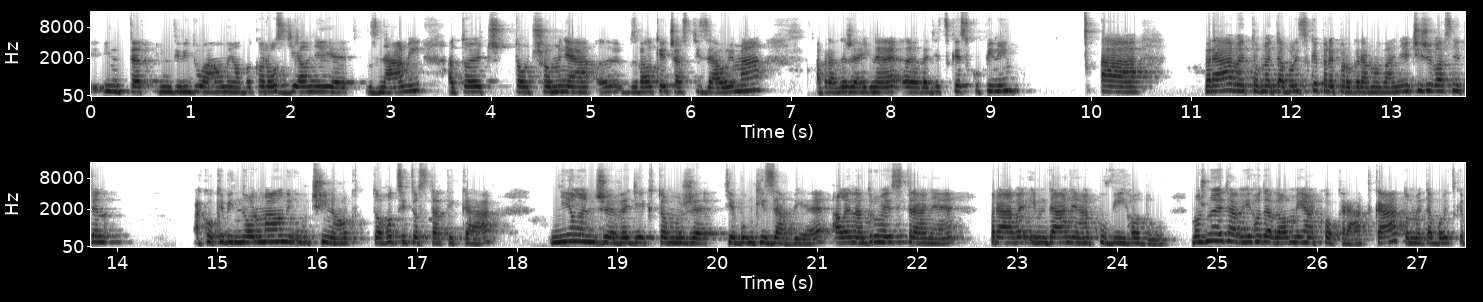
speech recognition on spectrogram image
interindividuálny alebo ako rozdiel nie je známy a to je to, čo mňa uh, z veľkej časti zaujíma a pravda, že aj iné e, vedecké skupiny. A práve to metabolické preprogramovanie, čiže vlastne ten ako keby normálny účinok toho cytostatika nielen, že vedie k tomu, že tie bunky zabije, ale na druhej strane práve im dá nejakú výhodu. Možno je tá výhoda veľmi ako krátka, to metabolické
